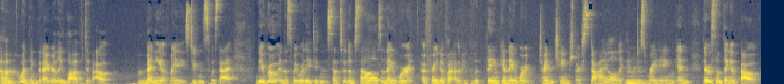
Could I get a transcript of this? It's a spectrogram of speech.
um, one thing that I really loved about many of my students was that they wrote in this way where they didn't censor themselves and they weren't afraid of what other people would think and they weren't trying to change their style like they were just mm. writing and there was something about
